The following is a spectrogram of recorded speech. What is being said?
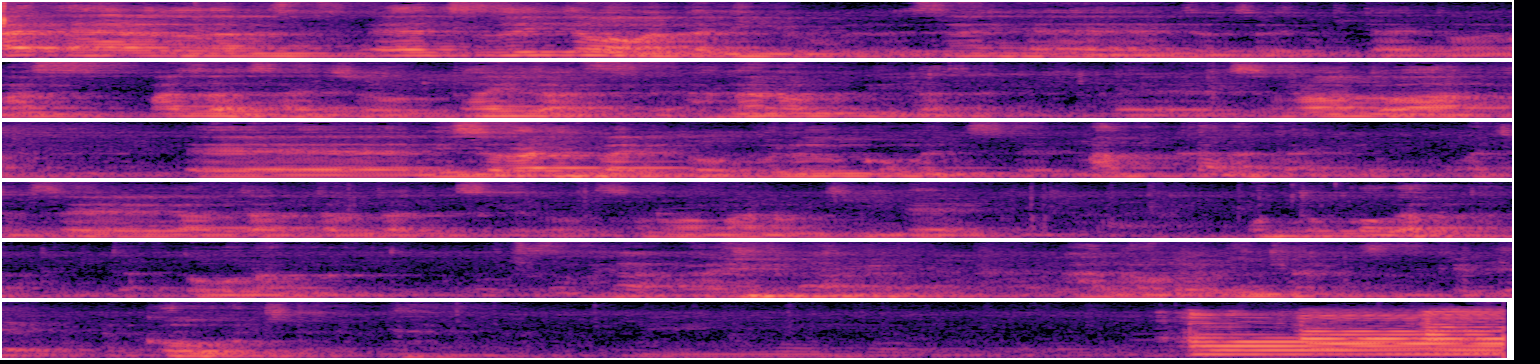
はい、ありがとうございます。えー続いてもまた2曲ですね、えーずついきたいと思います。まずは最初、タイガースで花の首飾り、えーその後は、えー、美空ひばりとブルーコメンツで真っ赤な太陽、まあ、女性が歌った歌ですけど、そのままのキーで男が歌ってみたらどうなるかということですね。はい、あの2曲続けて交互期待。娘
